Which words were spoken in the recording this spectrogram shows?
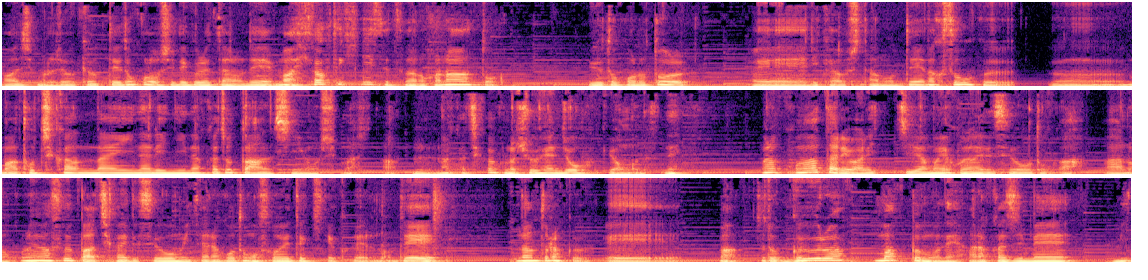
淡路島の状況っていうところを教えてくれたので、まあ比較的親切なのかなというところと、えー、理解をしたので、なんかすごく、うん、まあ土地勘ないなりになんかちょっと安心をしました。うん、なんか近くの周辺情報もですね、まあ、この辺りは立地あんま良くないですよとか、あの、この辺はスーパー近いですよみたいなことも添えてきてくれるので、なんとなく、えー、まあ、ちょっと Google マップもね、あらかじめ見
